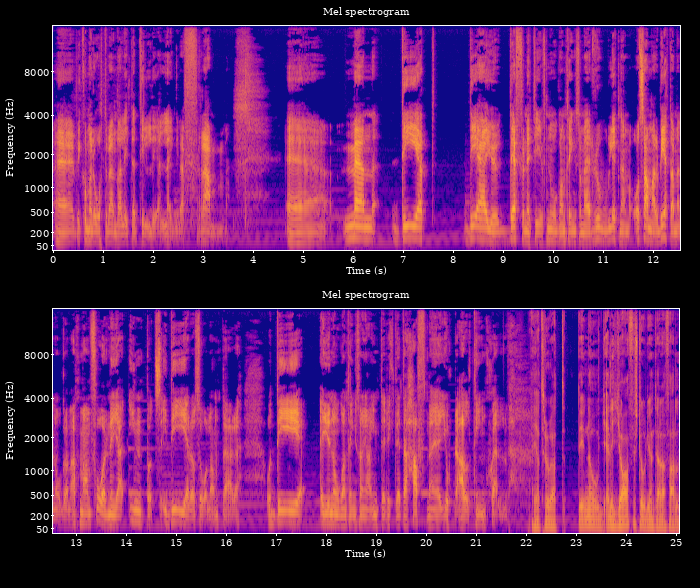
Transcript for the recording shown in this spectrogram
Eh, vi kommer återvända lite till det längre fram. Eh, men det, det är ju definitivt någonting som är roligt när att samarbeta med någon, att man får nya inputs, idéer och sådant där. Och det är ju någonting som jag inte riktigt har haft när jag gjort allting själv. Jag tror att det är nog, eller jag förstod ju inte i alla fall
